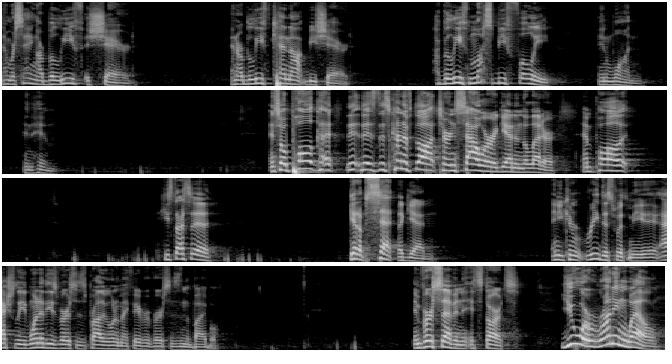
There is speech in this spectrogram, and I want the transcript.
then we're saying our belief is shared. And our belief cannot be shared. Our belief must be fully in one, in Him. And so Paul, this, this kind of thought turns sour again in the letter. And Paul, he starts to get upset again. And you can read this with me. Actually, one of these verses is probably one of my favorite verses in the Bible. In verse 7, it starts You were running well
